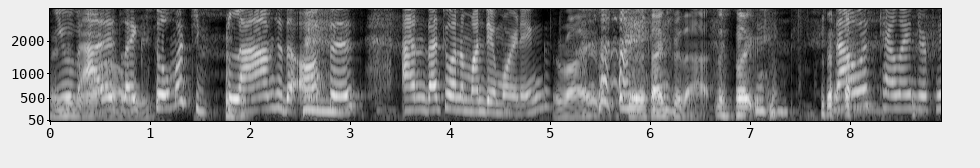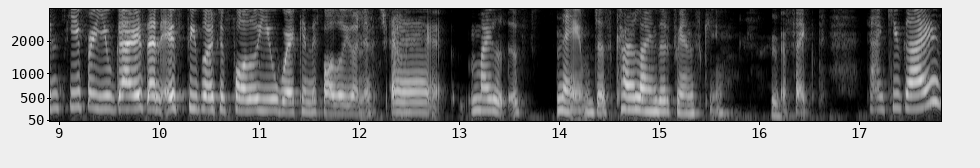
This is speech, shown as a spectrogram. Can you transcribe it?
You've added like so much glam to the office and that too on a Monday morning. Right. So thanks for that. thanks. that was Caroline Derpienski for you guys. And if people are to follow you, where can they follow you on Instagram? Uh, my name, just Caroline Derpienski. Perfect. Thank you guys.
